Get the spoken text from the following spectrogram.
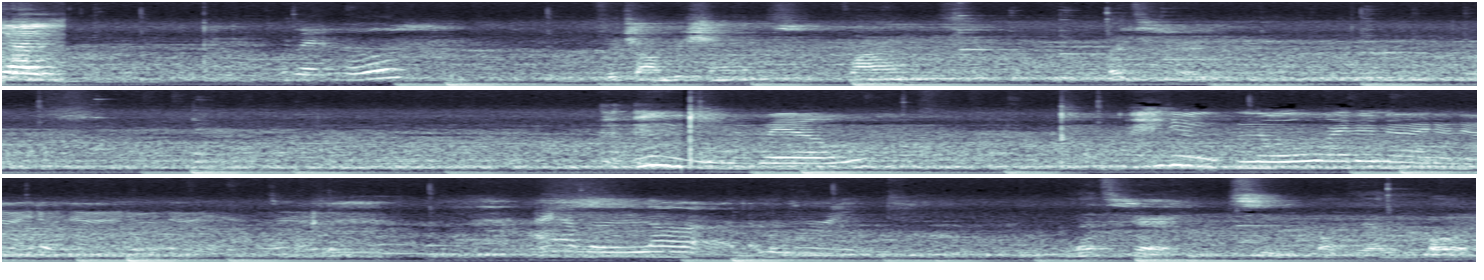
Well, Future ambitions, plans, let's hear well, I don't know. I don't know. I don't know. I don't know. I don't know. I have a lot on my mind. Let's hear two of your Lord.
